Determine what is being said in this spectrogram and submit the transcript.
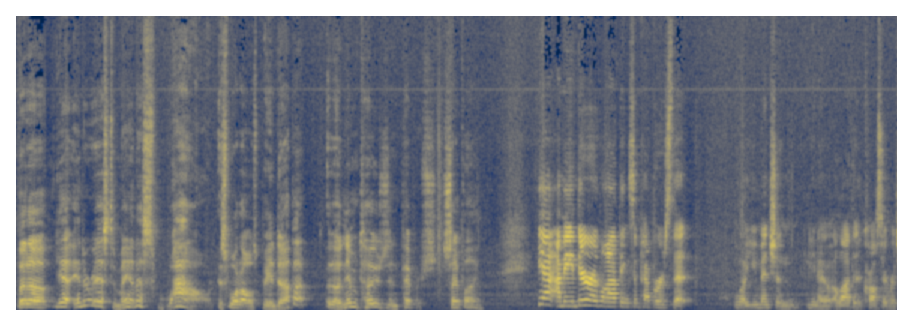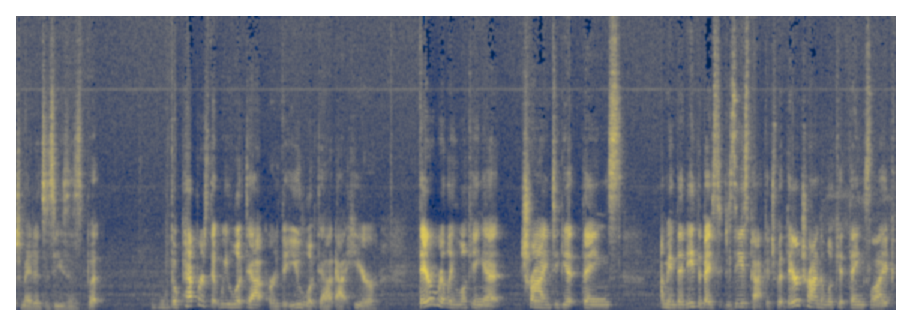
But uh, yeah, interesting, man. That's wild. It's what all's being done. How about uh, nematodes and peppers? Same thing. Yeah, I mean, there are a lot of things in peppers that, well, you mentioned, you know, a lot of the crossover tomato diseases, but the peppers that we looked at or that you looked at out here, they're really looking at trying to get things. I mean, they need the basic disease package, but they're trying to look at things like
